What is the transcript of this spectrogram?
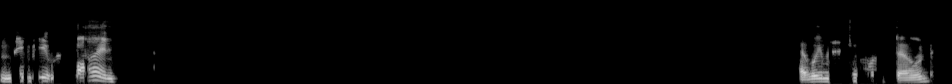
Maybe it was fine. Have we mentioned we're stoned?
